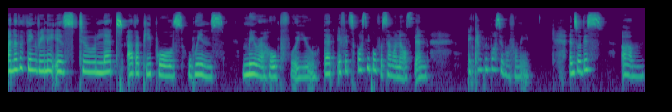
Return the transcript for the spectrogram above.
Another thing really is to let other people's wins mirror hope for you. That if it's possible for someone else, then it can be possible for me. And so this um,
